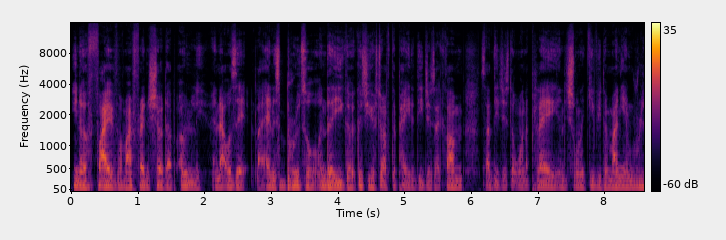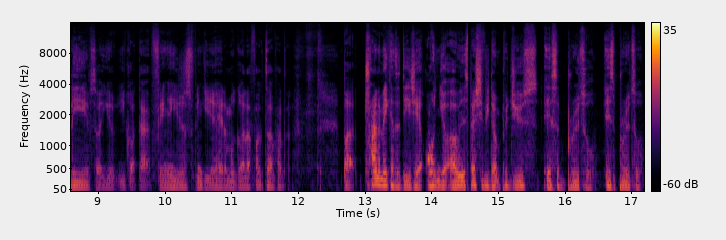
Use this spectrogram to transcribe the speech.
you know, five of my friends showed up only, and that was it. Like, and it's brutal in the ego because you still have to pay the DJs that come. Some DJs don't want to play and just want to give you the money and leave. So you you got that thing and you just thinking in your head, oh my god, I fucked up. Fucked up. But trying to make it as a DJ on your own, especially if you don't produce, it's brutal. It's brutal.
